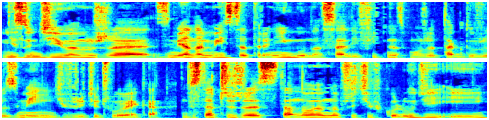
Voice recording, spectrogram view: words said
Nie sądziłem, że zmiana miejsca treningu na sali fitness może tak dużo zmienić w życiu człowieka. Wystarczy, że stanąłem naprzeciwko ludzi i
